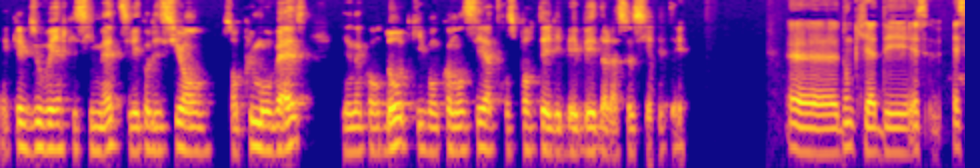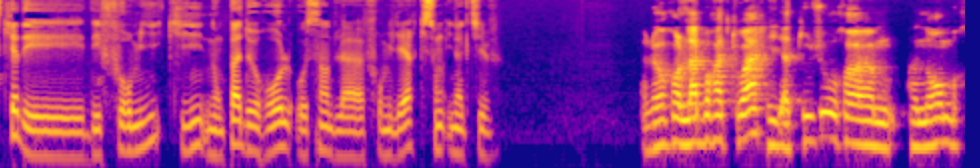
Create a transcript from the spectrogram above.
il y a quelques ouvrières qui s'y mettent. Si les conditions sont plus mauvaises, il y en a encore d'autres qui vont commencer à transporter les bébés de la société. Euh, donc il y a des. Est-ce qu'il y a des, fourmis qui n'ont pas de rôle au sein de la fourmilière, qui sont inactives? Alors, en laboratoire, il y a toujours euh, un nombre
